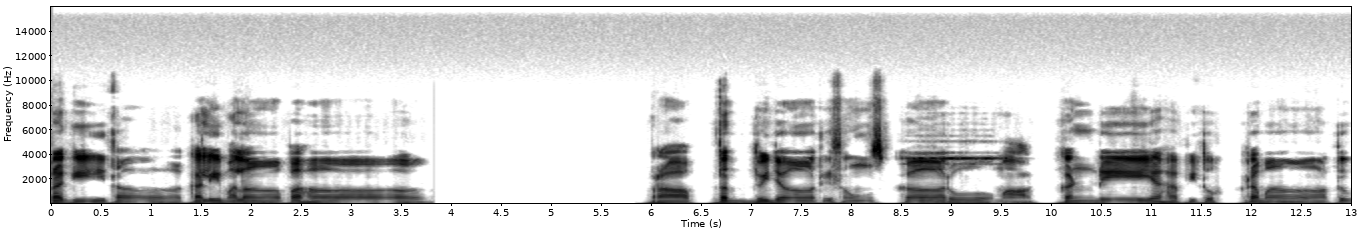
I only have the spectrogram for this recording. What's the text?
नारायणकथा गीता कलिमलापः। प्राप्तद्विजातिसंस्कारो मार्कण्डेयः पितुः क्रमात्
